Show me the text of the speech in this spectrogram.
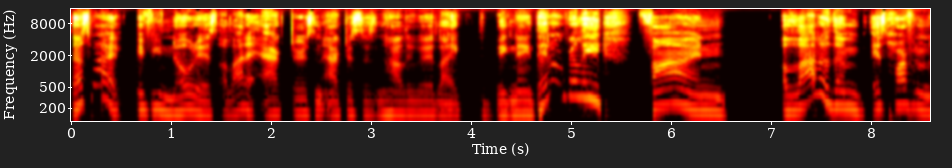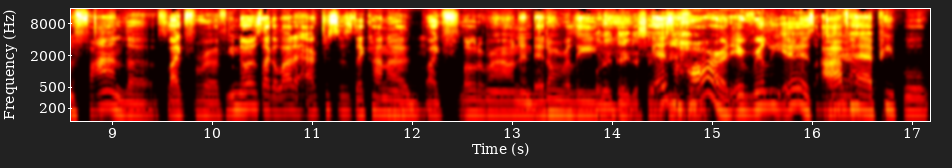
That's why, if you notice, a lot of actors and actresses in Hollywood, like the big name, they don't really find. A lot of them, it's hard for them to find love. Like for real, if you notice, like a lot of actresses, they kind of Mhm. like float around and they don't really. Or they date the same It's people. hard. It really is. I've had people.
